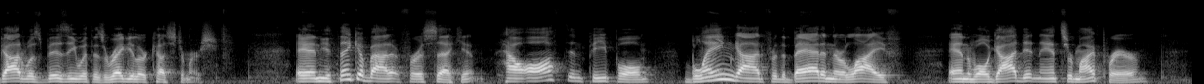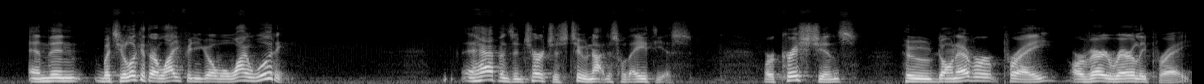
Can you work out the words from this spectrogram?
God was busy with his regular customers. And you think about it for a second, how often people blame God for the bad in their life, and well, God didn't answer my prayer. And then, but you look at their life and you go, well, why would He? It happens in churches too, not just with atheists, or Christians who don't ever pray or very rarely pray,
